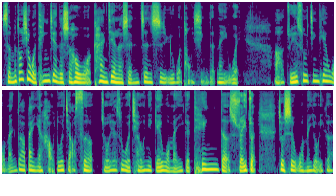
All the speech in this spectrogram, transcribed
什么东西我听见的时候，我看见了神正是与我同行的那一位？啊，主耶稣，今天我们都要扮演好多角色。主耶稣，我求你给我们一个听的水准，就是我们有一个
